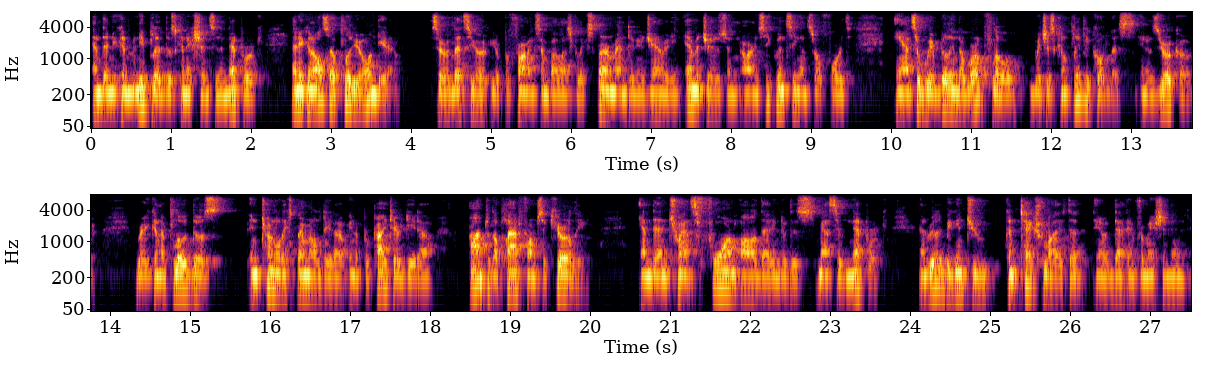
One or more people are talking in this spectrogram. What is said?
And then you can manipulate those connections in the network. And you can also upload your own data. So let's say you're, you're performing some biological experiment and you're generating images and RNA sequencing and so forth. And so we're building the workflow, which is completely codeless, you know, zero code, where you can upload those internal experimental data, you know, proprietary data onto the platform securely, and then transform all of that into this massive network and really begin to contextualize that, you know, that information and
